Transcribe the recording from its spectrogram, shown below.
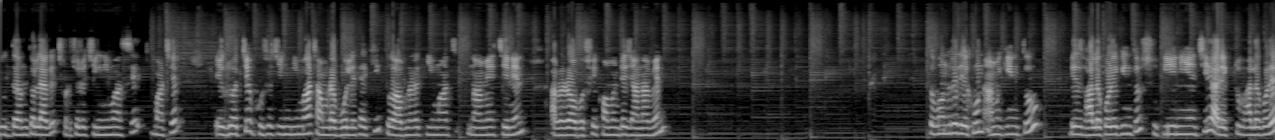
দুর্দান্ত লাগে ছোট ছোট চিংড়ি মাছে, মাছের। এগুলো হচ্ছে ভুসো চিংড়ি মাছ আমরা বলে থাকি। তো আপনারা কি মাছ নামে চেনেন আপনারা অবশ্যই কমেন্টে জানাবেন। তো বন্ধুরা দেখুন আমি কিন্তু বেশ ভালো করে কিন্তু শুকিয়ে নিয়েছি আর একটু ভালো করে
